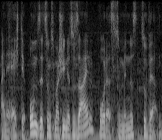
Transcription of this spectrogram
eine echte Umsetzungsmaschine zu sein oder es zumindest zu werden.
